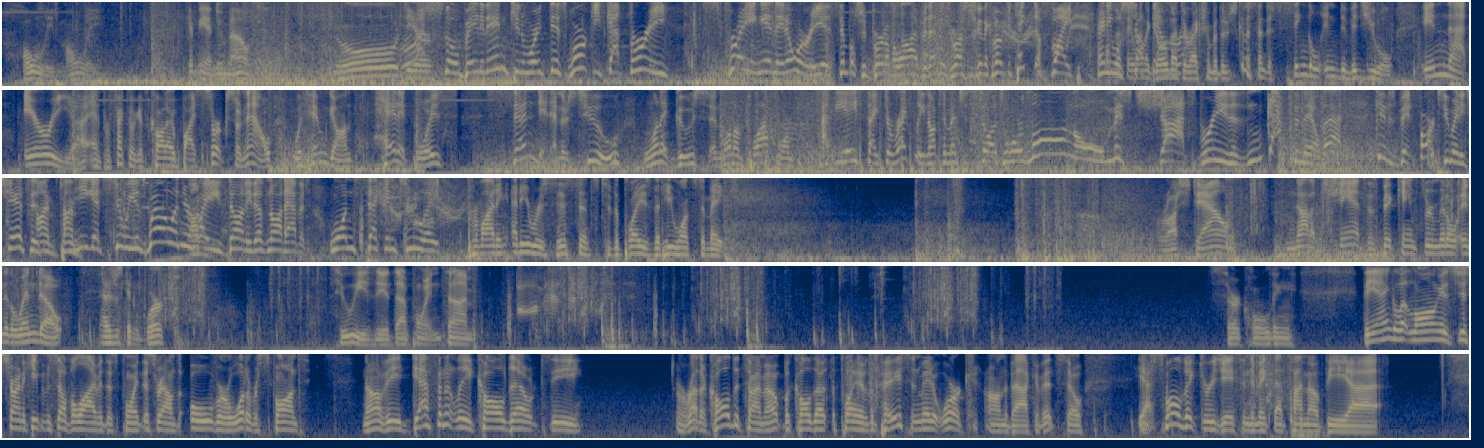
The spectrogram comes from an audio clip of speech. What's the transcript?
Holy moly. Get me a new mouth. Oh, dear. Rush, though, baited in, can work this work. He's got three. Spraying in, they know where he is. Simple should burn him alive, but that means Rush is going to come out to take the fight, and he will shut down. they want to go that direction, but they're just going to send a single individual in that area, and Perfecto gets caught out by CeRq. So now, with him gone, head it, boys. Send it. And there's two, one at Goose and one on platform at the A site directly, not to mention still out toward long. Oh, missed shots. Brehze has got to nail that. Gives Bit far too many chances. Time, time. He gets Stewie as well, and you're Um, right, he's done. He does not have it. One second too late. Providing any resistance to the plays that he wants to make. Rush down. Not a chance as Bit came through middle into the window. They're just getting worked. Too easy at that point in time. CeRq holding the angle at long is just trying to keep himself alive at this point. This round's over. What a response. Navi definitely called out the, or rather called the timeout, but called out the play of the pace and made it work on the back of it. So, yeah, small victory, Jason, to make that timeout be uh,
